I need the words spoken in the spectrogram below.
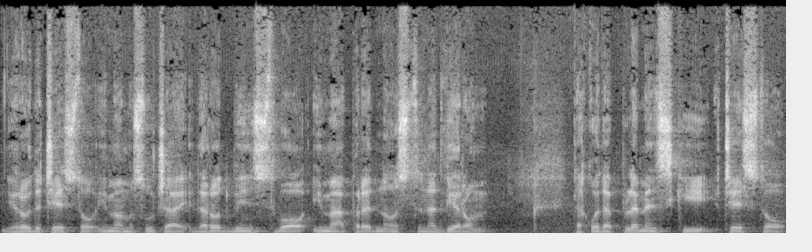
jer ovdje često imamo slučaj da rodbinstvo ima prednost nad vjerom. Tako da plemenski često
